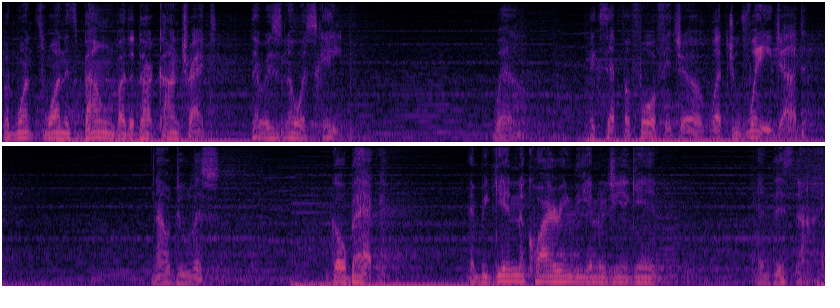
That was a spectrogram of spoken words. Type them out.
But once one is bound by the dark contract, there is no escape. Well, except for forfeiture of what you've wagered. Now, duelist, go back and begin acquiring the energy again. And this time,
